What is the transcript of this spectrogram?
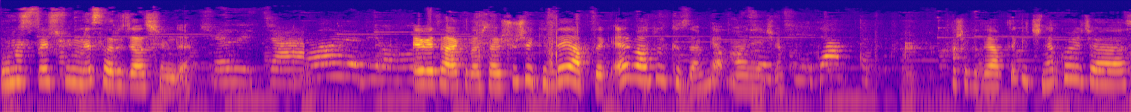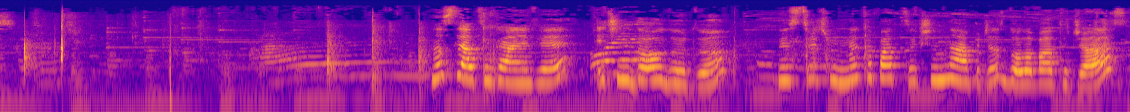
Bunu streç filmle saracağız şimdi. Ediyorum. Evet arkadaşlar şu şekilde yaptık. Erva dur kızım yapma anneciğim. Yaptık. Bu şekilde yaptık içine koyacağız. Nasıl yaptın kanefe? İçini doldurdu. Ve streç filmle kapattık. Şimdi ne yapacağız? Dolaba atacağız.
